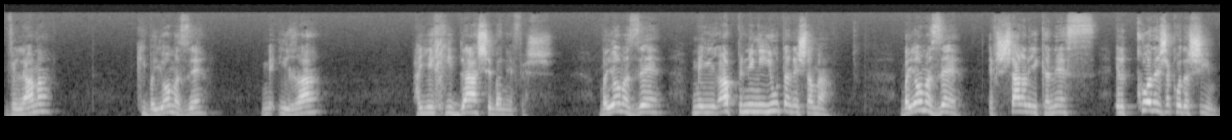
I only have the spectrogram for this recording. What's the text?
ולמה? כי ביום הזה מאירה היחידה שבנפש. ביום הזה מאירה פנימיות הנשמה. ביום הזה אפשר להיכנס אל קודש הקודשים,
